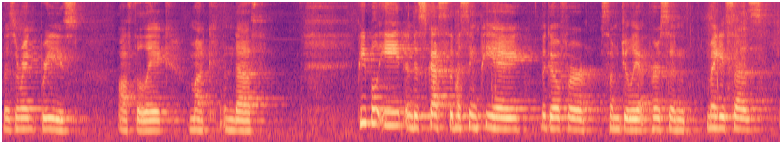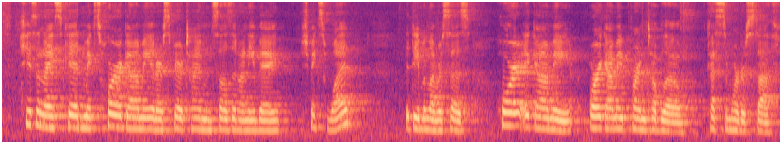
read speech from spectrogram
There's a rank breeze off the lake, muck and death. People eat and discuss the missing PA, the gopher, some Juliet person. Maggie says, She's a nice kid, makes origami in her spare time and sells it on eBay. She makes what? The demon lover says, Horigami, origami porn tableau, custom order stuff.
